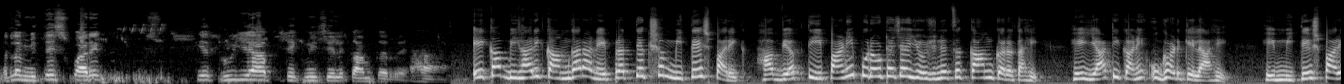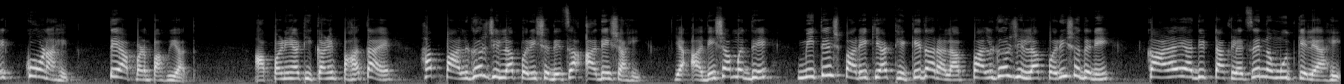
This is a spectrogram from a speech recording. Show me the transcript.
मतलब मितेश पारेख के थ्रू ये आप टेक्निशियल काम कर रहे हैं। एका बिहारी कामगाराने प्रत्यक्ष मितेश पारेख हा व्यक्ती पाणी पुरवठ्याच्या योजनेचं काम करत आहे. हे या ठिकाणी उघड केलं आहे. हे मितेश पारेख कोण आहेत ते आपण पाहूयात. आपण या ठिकाणी पाहताय हा पालघर जिल्हा परिषदेचा आदेश आहे. या आदेशामध्ये मितेश पारेख या ठेकेदाराला पालघर जिल्हा परिषदेने काळ्या यादीत टाकल्याचे नमूद केले आहे.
